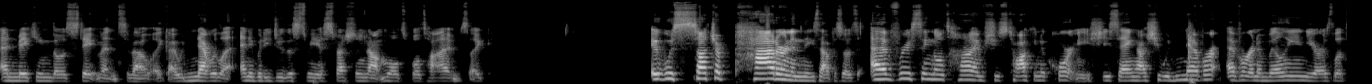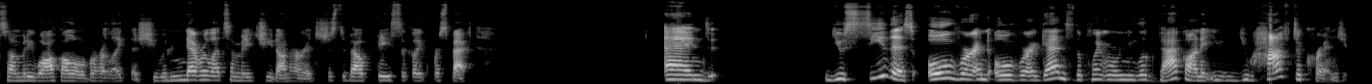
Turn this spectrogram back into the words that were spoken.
and making those statements about like I would never let anybody do this to me, especially not multiple times. Like it was such a pattern in these episodes. Every single time she's talking to Kourtney, she's saying how she would never, ever in a million years let somebody walk all over her like this. She would never let somebody cheat on her. It's just about basic like respect. And you see this over and over again to the point where when you look back on it, you you have to cringe.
